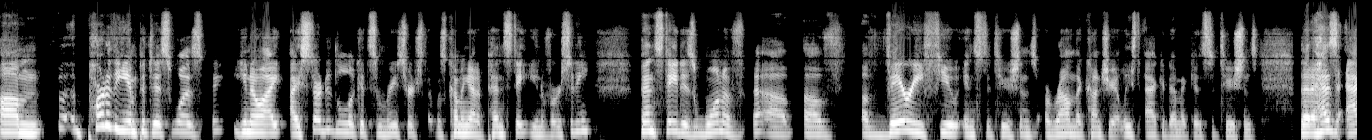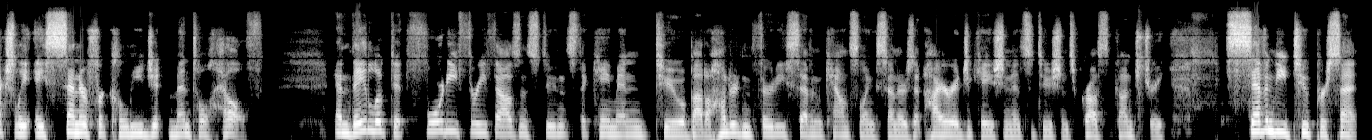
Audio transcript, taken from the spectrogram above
um, part of the impetus was, you know, I, I started to look at some research that was coming out of Penn State University. Penn State is one of, uh, of, of very few institutions around the country, at least academic institutions, that has actually a Center for Collegiate Mental Health. And they looked at 43,000 students that came into about 137 counseling centers at higher education institutions across the country. 72%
